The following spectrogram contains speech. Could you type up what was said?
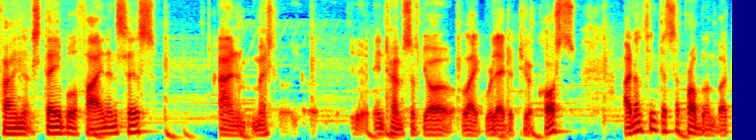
fin- stable finances and in terms of your like related to your costs, I don't think that's a problem. But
